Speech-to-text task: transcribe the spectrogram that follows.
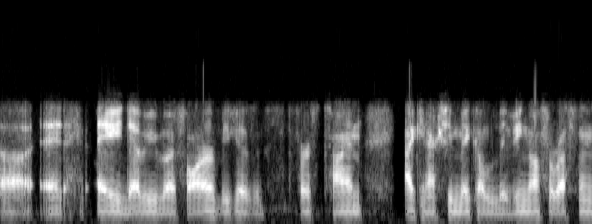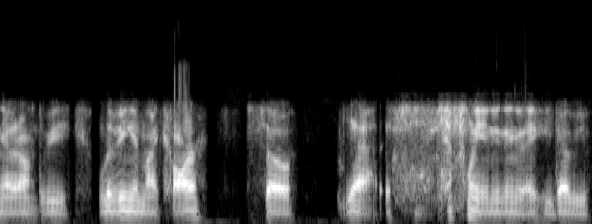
Uh, AEW by far because it's the first time I can actually make a living off of wrestling. I don't have to be living in my car. So, yeah, it's definitely anything with AEW.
